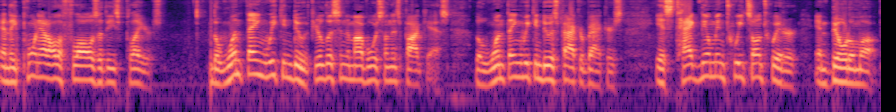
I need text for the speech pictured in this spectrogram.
And they point out all the flaws of these players. The one thing we can do, if you're listening to my voice on this podcast, the one thing we can do as Packer backers is tag them in tweets on Twitter and build them up.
